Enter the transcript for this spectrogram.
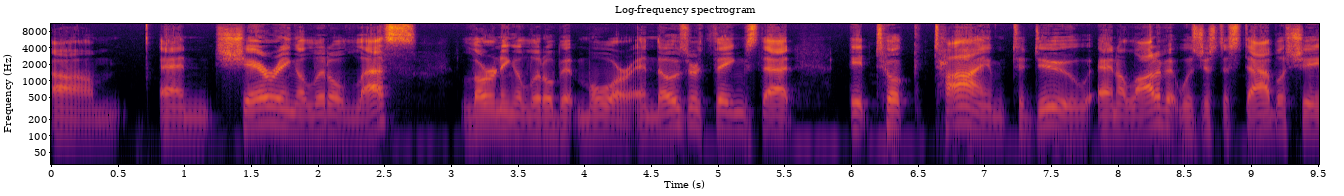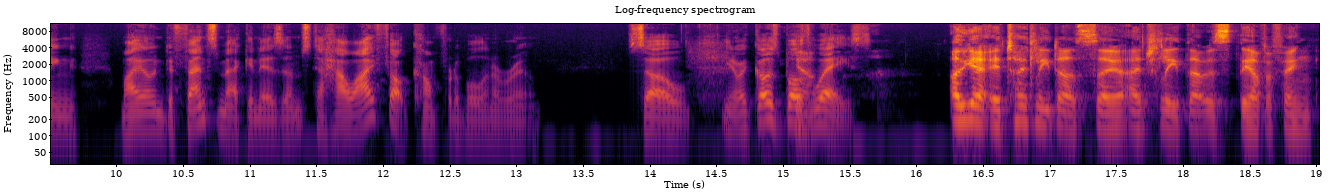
um, and sharing a little less, learning a little bit more. And those are things that it took time to do, and a lot of it was just establishing my own defense mechanisms to how I felt comfortable in a room. So you know, it goes both yeah. ways. Oh yeah, it totally does. So actually, that was the other thing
